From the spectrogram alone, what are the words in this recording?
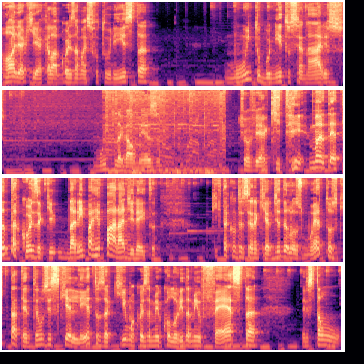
Olha aqui, aquela coisa mais futurista. Muito bonito os cenários. Muito legal mesmo. Deixa eu ver aqui. Tem... Mano, é tanta coisa que não dá nem pra reparar direito. O que, que tá acontecendo aqui? É o Dia de los Muertos? O que, que tá tendo? Tem uns esqueletos aqui, uma coisa meio colorida, meio festa. Eles estão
